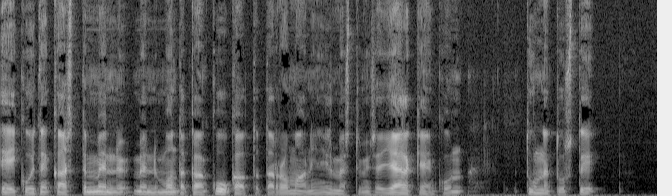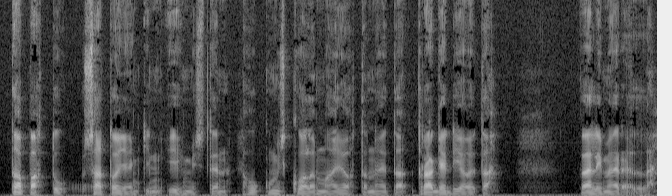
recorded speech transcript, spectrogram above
ei kuitenkaan sitten mennyt, mennyt montakaan kuukautta tämän romaanin ilmestymisen jälkeen, kun tunnetusti tapahtui satojenkin ihmisten hukkumiskuolemaan johtaneita tragedioita Välimerellä.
